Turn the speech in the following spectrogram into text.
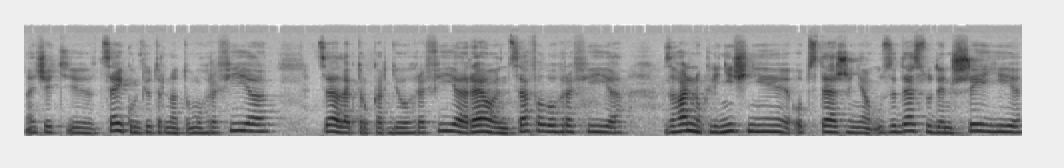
Значить, е, це і комп'ютерна томографія, це електрокардіографія, реоенцефалографія, загальноклінічні обстеження, УЗД судин шиї,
